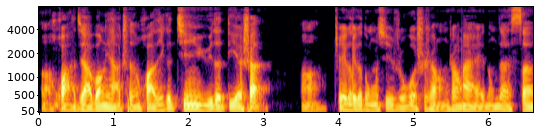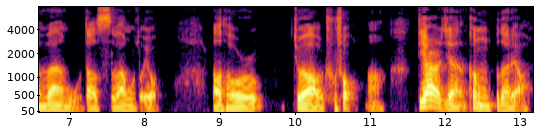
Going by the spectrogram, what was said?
啊画家汪亚尘画的一个金鱼的叠扇啊。这个这个东西如果市场上卖，能在三万五到四万五左右，老头就要出售啊。第二件更不得了。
